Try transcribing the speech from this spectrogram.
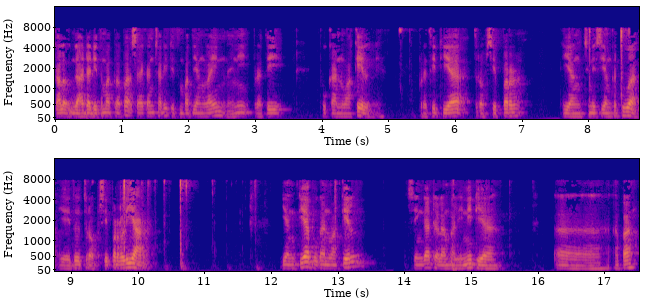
kalau nggak ada di tempat Bapak, saya akan cari di tempat yang lain. Nah ini berarti bukan wakil. Ya. Berarti dia dropshipper yang jenis yang kedua, yaitu dropshipper liar. Yang dia bukan wakil, sehingga dalam hal ini dia eh, apa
